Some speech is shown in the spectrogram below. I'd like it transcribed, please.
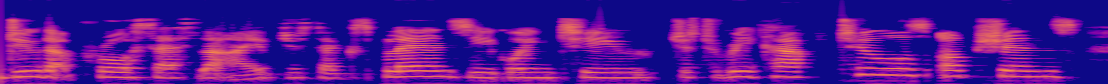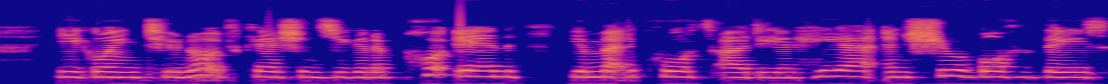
do that process that I have just explained. So you're going to, just to recap, tools, options, you're going to notifications, you're going to put in your MetaQuote ID in here, ensure both of these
